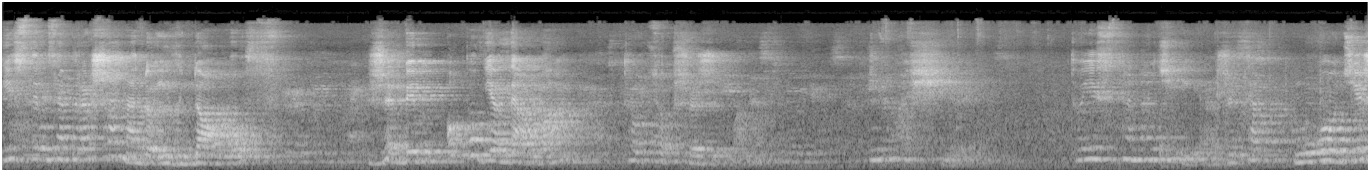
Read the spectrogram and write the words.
jestem zapraszana do ich domów, żebym opowiadała to, co przeżyłam. I właśnie to jest ta nadzieja, że ta młodzież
